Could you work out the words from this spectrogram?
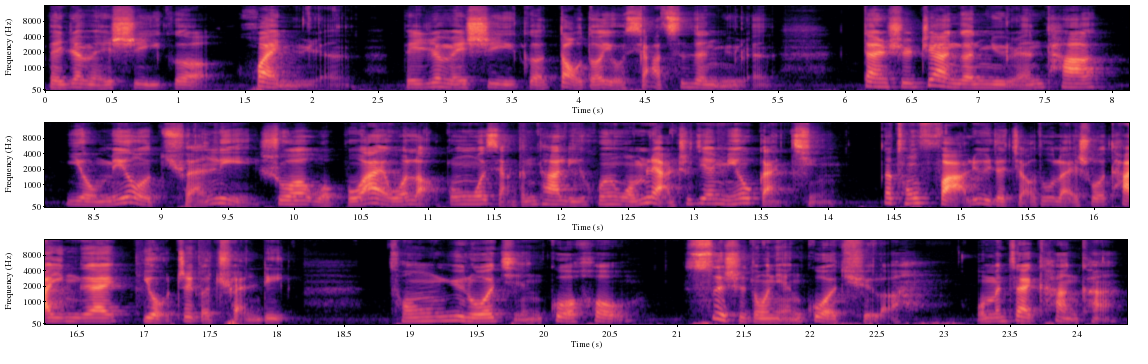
被认为是一个坏女人，被认为是一个道德有瑕疵的女人。但是这样一个女人，她。有没有权利说我不爱我老公，我想跟他离婚？我们俩之间没有感情。那从法律的角度来说，他应该有这个权利。从玉罗锦过后四十多年过去了，我们再看看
